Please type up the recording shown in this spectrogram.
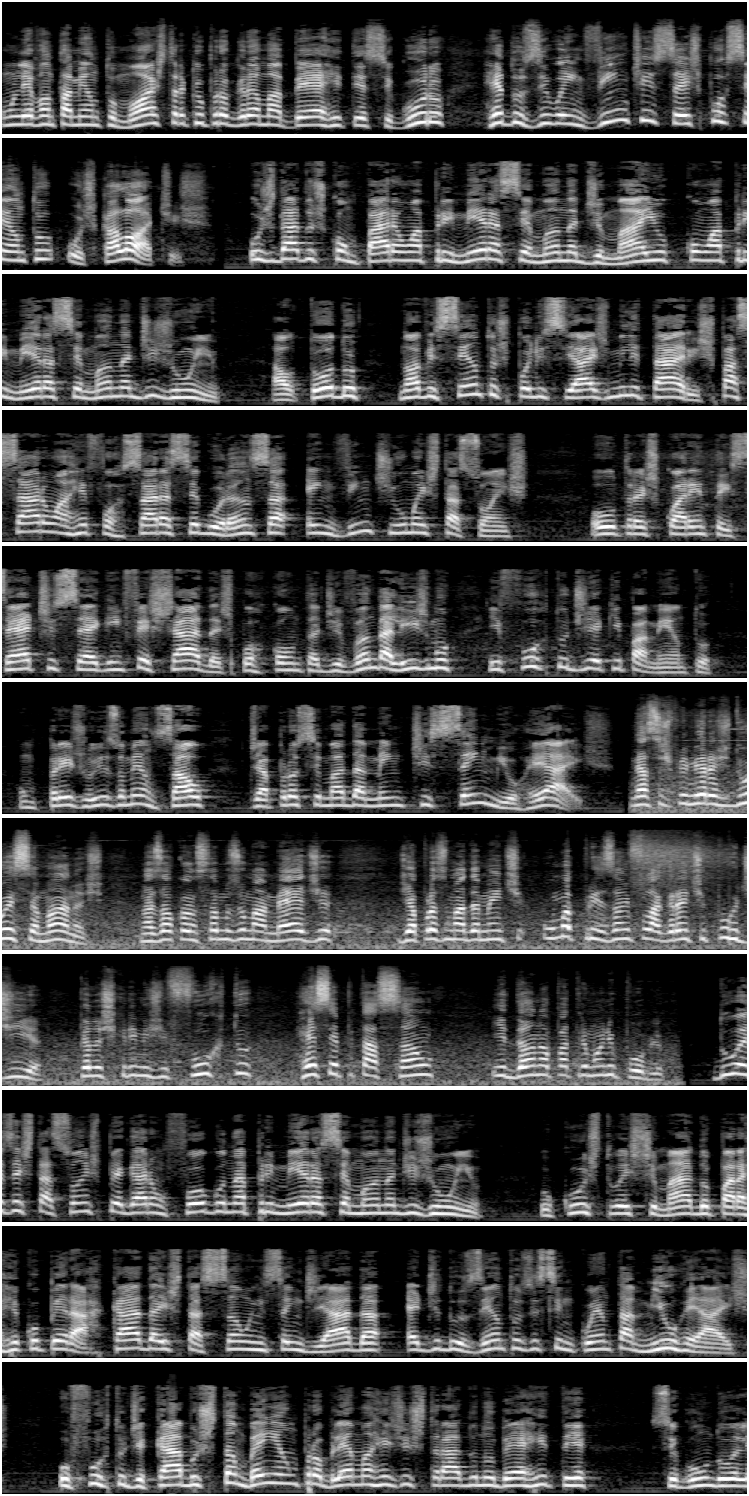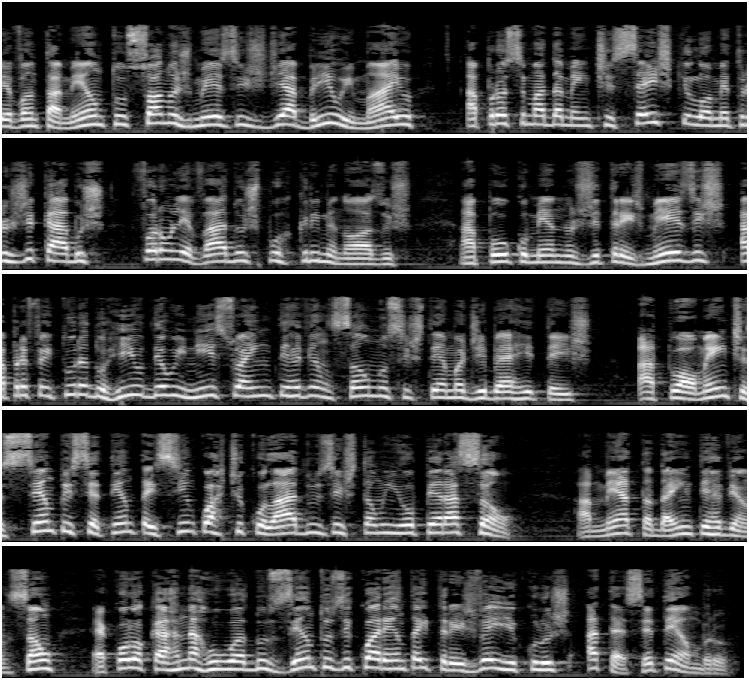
Um levantamento mostra que o programa BRT Seguro reduziu em 26% os calotes. Os dados comparam a primeira semana de maio com a primeira semana de junho. Ao todo, 900 policiais militares passaram a reforçar a segurança em 21 estações. Outras 47 seguem fechadas por conta de vandalismo e furto de equipamento. Um prejuízo mensal de aproximadamente 100 mil reais. Nessas primeiras duas semanas, nós alcançamos uma média de aproximadamente uma prisão em flagrante por dia, pelos crimes de furto, receptação e dano ao patrimônio público. Duas estações pegaram fogo na primeira semana de junho. O custo estimado para recuperar cada estação incendiada é de 250 mil reais. O furto de cabos também é um problema registrado no BRT, Segundo o levantamento, só nos meses de abril e maio, aproximadamente 6 quilômetros de cabos foram levados por criminosos. Há pouco menos de três meses, a Prefeitura do Rio deu início à intervenção no sistema de BRTs. Atualmente, 175 articulados estão em operação. A meta da intervenção é colocar na rua 243 veículos até setembro.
